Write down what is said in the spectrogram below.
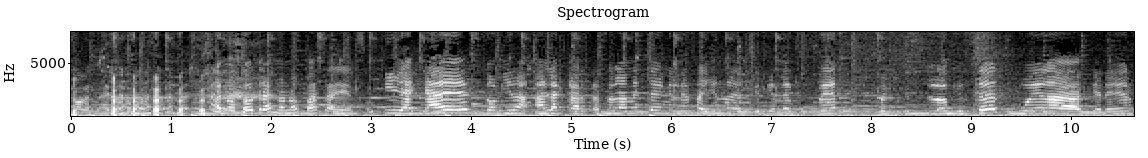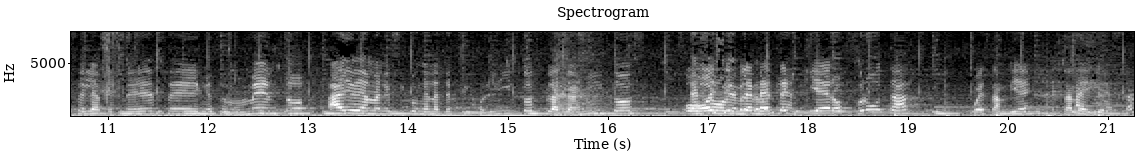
No, ¿verdad? a nosotras no nos pasa eso. Y acá es comida a la carta, solamente en el desayuno es que tiene buffet, pues, lo que usted pueda querer, se le apetece en ese momento. Ay, hoy amanecí con ganas de frijolitos, platanitos. O hoy simplemente quiero fruta, pues también está la Ahí está.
